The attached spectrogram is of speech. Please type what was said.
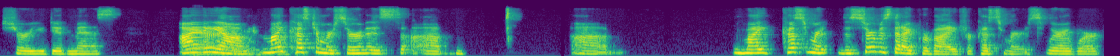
sure you did miss. I um, my customer service, uh, uh, my customer, the service that I provide for customers where I work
